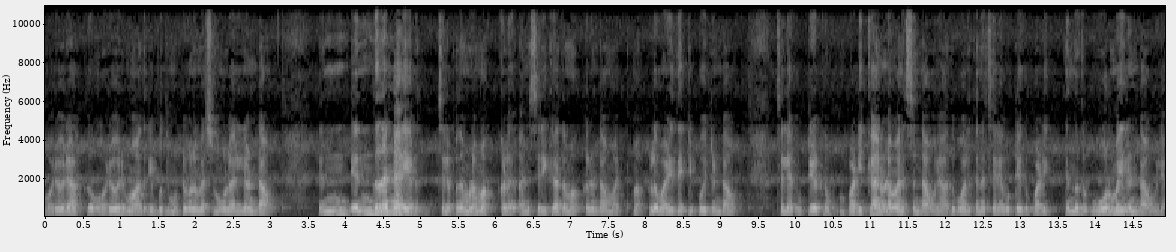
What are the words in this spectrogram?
ഓരോരാൾക്ക് ഓരോരോ മാതിരി ബുദ്ധിമുട്ടുകളും വിഷമങ്ങളും എല്ലാം ഉണ്ടാവും. എന്ത് തന്നെ ആയാലും ചിലപ്പോൾ നമ്മളെ മക്കൾ അനുസരിക്കാത്ത മക്കളുണ്ടാവും മക്കൾ വഴിതെറ്റിപ്പോയിട്ടുണ്ടാവും ചില കുട്ടികൾക്ക് പഠിക്കാനുള്ള മനസ്സുണ്ടാവില്ല അതുപോലെ തന്നെ ചില കുട്ടികൾക്ക് പഠിക്കുന്നത് ഓർമ്മയിലുണ്ടാവില്ല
